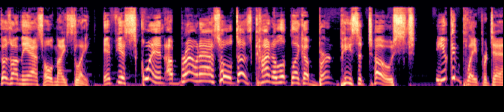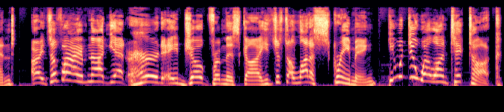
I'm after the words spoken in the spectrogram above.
goes on the asshole nicely. If you squint, a brown asshole does kind of look like a burnt piece of toast. You can play pretend. All right, so far I have not yet heard a joke from this guy. He's just a lot of screaming. He would do well on TikTok.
